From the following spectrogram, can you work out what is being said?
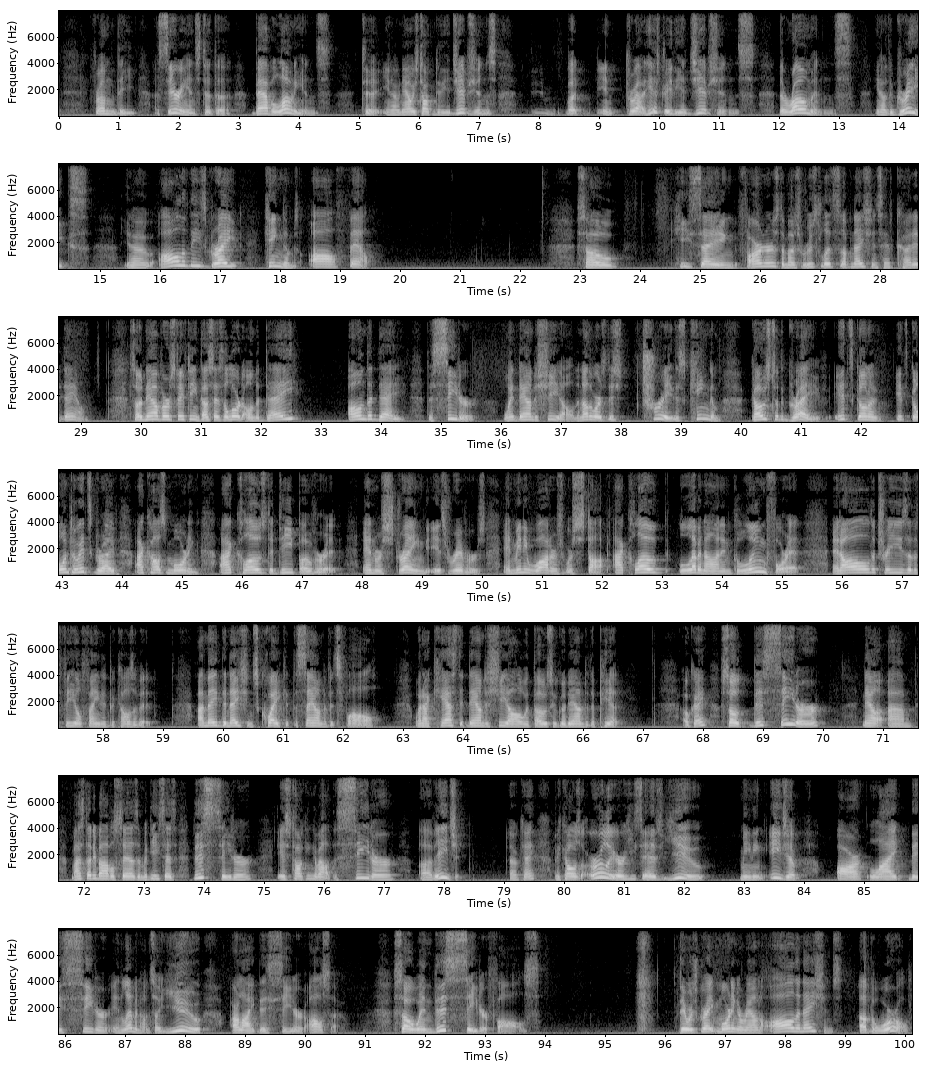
from the Assyrians to the Babylonians to, you know, now he's talking to the Egyptians, but in throughout history, the Egyptians, the Romans, you know, the Greeks, you know, all of these great kingdoms all fell. So he's saying, foreigners, the most ruthless of nations, have cut it down. So now, verse 15, thus says the Lord, on the day, on the day, the cedar went down to Sheol. In other words, this tree, this kingdom, goes to the grave. It's to it's going to its grave. I caused mourning. I closed the deep over it and restrained its rivers, and many waters were stopped. I clothed Lebanon in gloom for it, and all the trees of the field fainted because of it. I made the nations quake at the sound of its fall, when I cast it down to Sheol with those who go down to the pit. Okay, so this cedar, now um, my study Bible says, and McGee says, this cedar is talking about the cedar of Egypt. Okay? Because earlier he says, you, meaning Egypt, are like this cedar in Lebanon. So you are like this cedar also. So when this cedar falls, there was great mourning around all the nations of the world.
